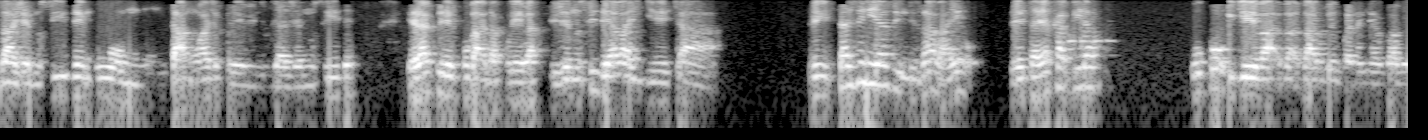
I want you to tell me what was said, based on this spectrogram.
za jenoside nk'uwo mudamu waje kureba ibintu bya jenoside yari akwiriye kubanza kureba jenoside yabaye igihe cya leta ziriya zindi zabayeho? Leta ya kabira kuko igihe ba- ba- ba rubengwa na nyarwabo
